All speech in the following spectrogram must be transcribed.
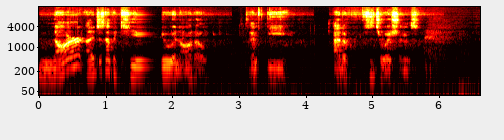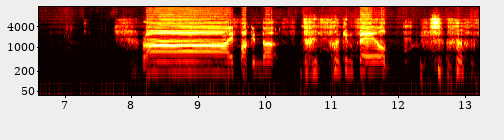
Nar, I just have to Q and auto and E out of situations. I fucking up. I fucking failed.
